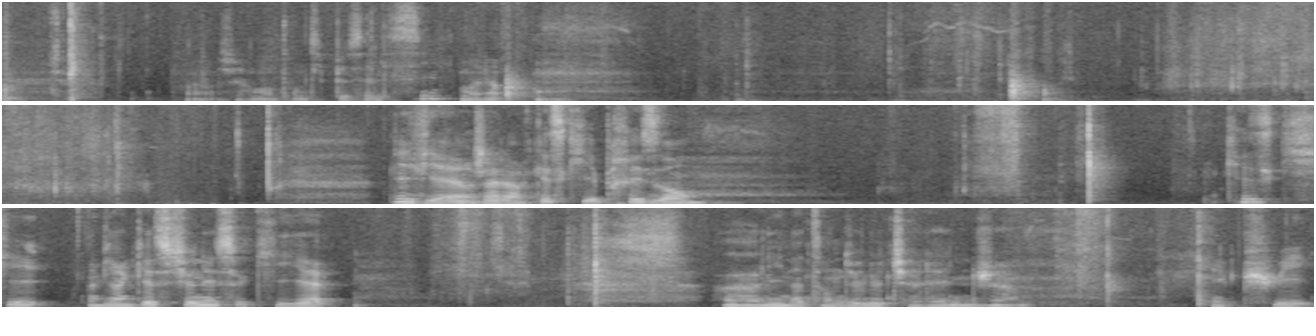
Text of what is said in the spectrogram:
je vais remonter un petit peu celle-ci. Voilà. Les vierges, alors qu'est-ce qui est présent? Qui vient questionner ce qui est ah, L'inattendu, le challenge. Et puis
